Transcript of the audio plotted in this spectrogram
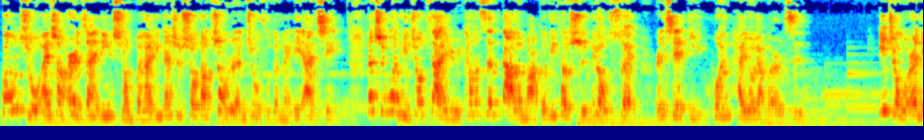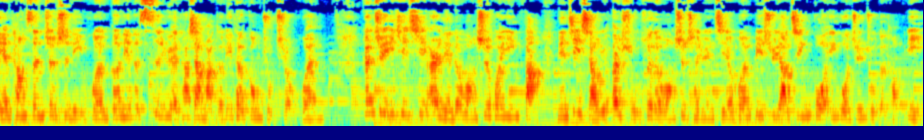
公主爱上二战英雄，本来应该是受到众人祝福的美丽爱情，但是问题就在于汤森大了玛格丽特十六岁，而且已婚，还有两个儿子。一九五二年，汤森正式离婚。隔年的四月，他向玛格丽特公主求婚。根据一七七二年的王室婚姻法，年纪小于二十五岁的王室成员结婚，必须要经过英国君主的同意。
